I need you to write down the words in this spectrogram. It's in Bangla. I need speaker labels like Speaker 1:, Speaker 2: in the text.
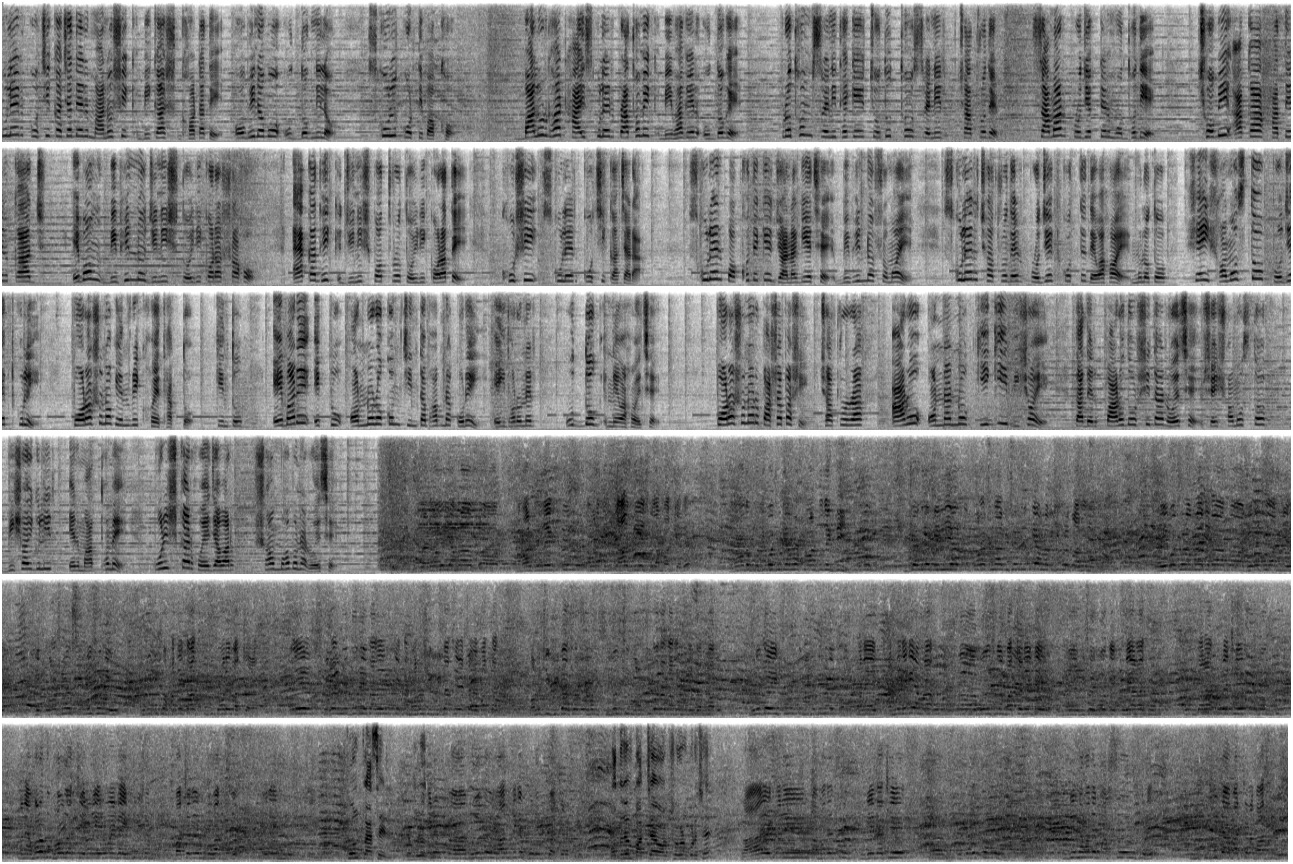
Speaker 1: স্কুলের কচিকাচাদের মানসিক বিকাশ ঘটাতে অভিনব উদ্যোগ নিল স্কুল কর্তৃপক্ষ। বালুরঘাট হাই স্কুলের প্রাথমিক বিভাগের উদ্যোগে প্রথম শ্রেণি থেকে চতুর্থ শ্রেণির ছাত্রদের সামার প্রজেক্টের মধ্য দিয়ে ছবি আঁকা, হাতের কাজ এবং বিভিন্ন জিনিস তৈরি করা সহ একাধিক জিনিসপত্র তৈরি করাতে খুশি স্কুলের কচি কাচারা স্কুলের পক্ষ থেকে জানা গিয়েছে, বিভিন্ন সময়ে স্কুলের ছাত্রদের প্রজেক্ট করতে দেওয়া হয়। মূলত সেই সমস্ত প্রজেক্টগুলি পড়াশুনো কেন্দ্রিক হয়ে থাকতো। কিন্তু এবারে একটু অন্যরকম চিন্তাভাবনা করেই এই ধরনের উদ্যোগ নেওয়া হয়েছে। পড়াশুনোর পাশাপাশি ছাত্ররা আরও অন্যান্য কি কি বিষয়ে তাদের পারদর্শিতা রয়েছে, সেই সমস্ত বিষয়গুলির এর মাধ্যমে পরিষ্কার হয়ে যাওয়ার সম্ভাবনা রয়েছে।
Speaker 2: আমরা আমরা কিছু ক্লাস দিয়েছিলাম বাচ্চাদের। প্রথমত প্রতি বছরই আমরা দিই। পড়াশোনার বিষয়গুলোকে আমরা বেশি করে প্রাধান্য তো এবছর আমরা যেটা ভেবেছিলাম যে যে পড়াশোনার সঙ্গে কিছু কাজ কিছু করে বাচ্চারা, তাহলে সেটার মধ্যে দিয়ে তাদের একটা মানসিক বিকাশের একটা ব্যাপারটা মানসিক বিকাশ হবে এবং সৃজনশীল মানসিকতা তাদের মূলত এই সমস্ত বিষয়গুলোকে মানে সামনে রেখে আমরা বলেছিলাম বাচ্চাদেরকে বিষয়গুলোকে করে আনার জন্য। এবং তারা করেছে এবং মানে আমারও খুব ভালো লাগছে এবং এরকম একটা এক্সিবিশন বাচ্চাদের উপহার দিচ্ছে এটাই মূলত বিষয়গুলো।
Speaker 3: কোন ক্লাসের মূলত?
Speaker 2: মূলত ওয়ান থেকে ফোর অব্দি বাচ্চারা করেছে।
Speaker 3: কতজন বাচ্চা অংশগ্রহণ করেছে?
Speaker 2: প্রায় এখানে আমাদের তো স্টুডেন্ট আছে স্টুডেন্ট আমাদের পাঁচশোর উপরে কিন্তু পিজিটা বাচ্চারা বাদ দিলে।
